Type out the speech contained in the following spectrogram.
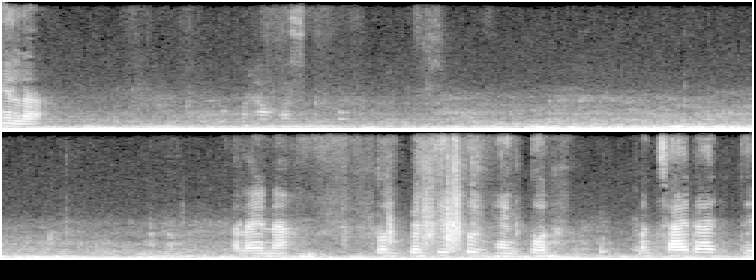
นี่แหละมาทำภาษีอะไรนะตนเป็นที่พึ่งแห่งตน มันใช้ได้อยู่ดิ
